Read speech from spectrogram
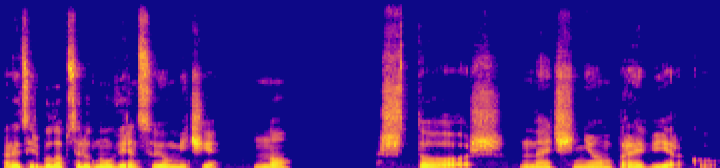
Рыцарь был абсолютно уверен в своем мече, но... Что ж, начнем проверку.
